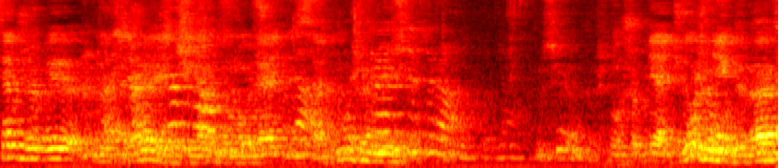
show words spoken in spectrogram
Це вже ви визначаєте, чи Так, домовляєтеся. так, Може, Краще ні. зранку, да. Ну, все, Ну, що 5 Може, чоловік, буде, там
